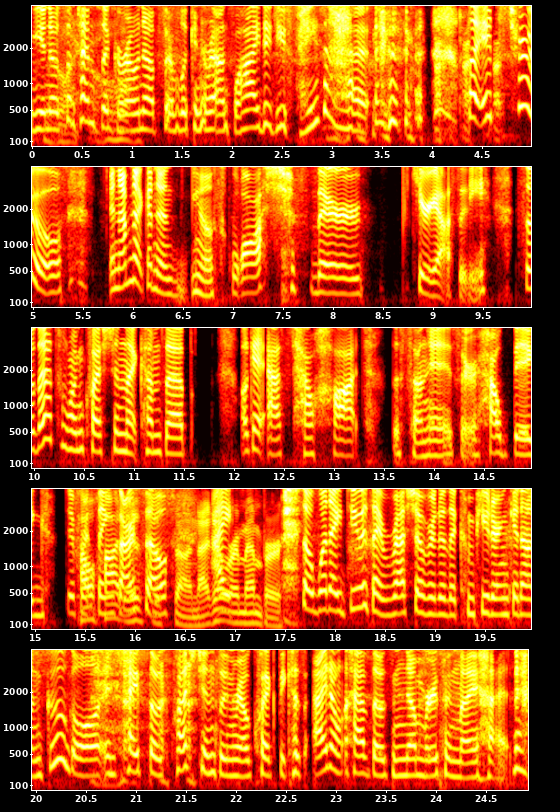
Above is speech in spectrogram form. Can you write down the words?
you know, They're like, sometimes the "Oh." grown-ups are looking around, "Why did you say that?" but it's true. And I'm not going to, you know, squash their curiosity. So that's one question that comes up. I'll get asked how hot the sun is or how big different How things hot are. is so the sun? I don't I- remember. so what I do is I rush over to the computer and get on Google and type those questions in real quick because I don't have those numbers in my head.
